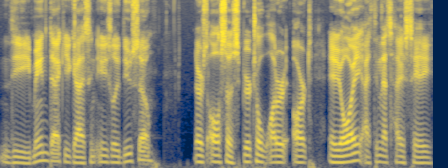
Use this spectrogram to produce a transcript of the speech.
the main deck, you guys can easily do so. There's also Spiritual Water Art Aoi. I think that's how you say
